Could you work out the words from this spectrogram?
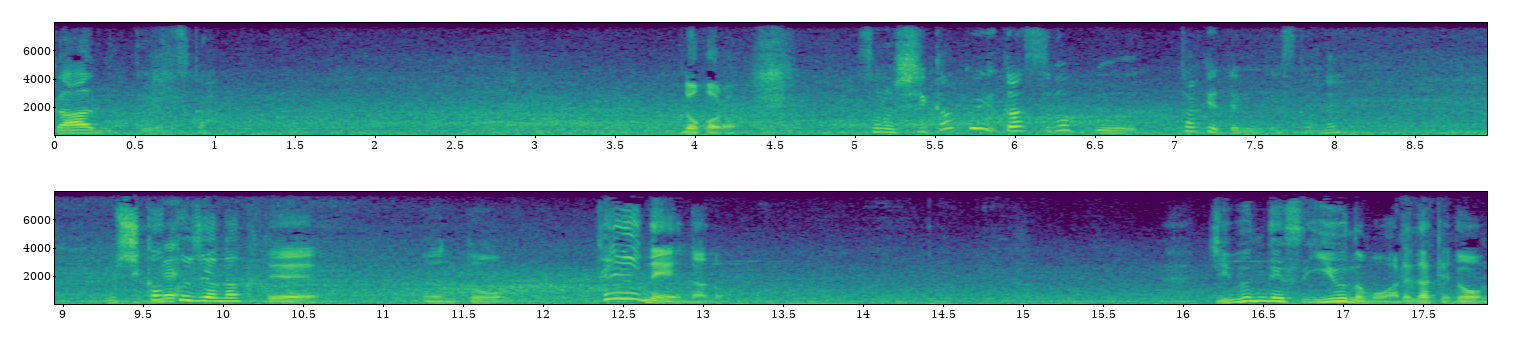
があるってやつか。だから。その視覚がすごく長けてるんですかね視覚じゃなくて、うんと丁寧なの。自分で言うのもあれだけど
